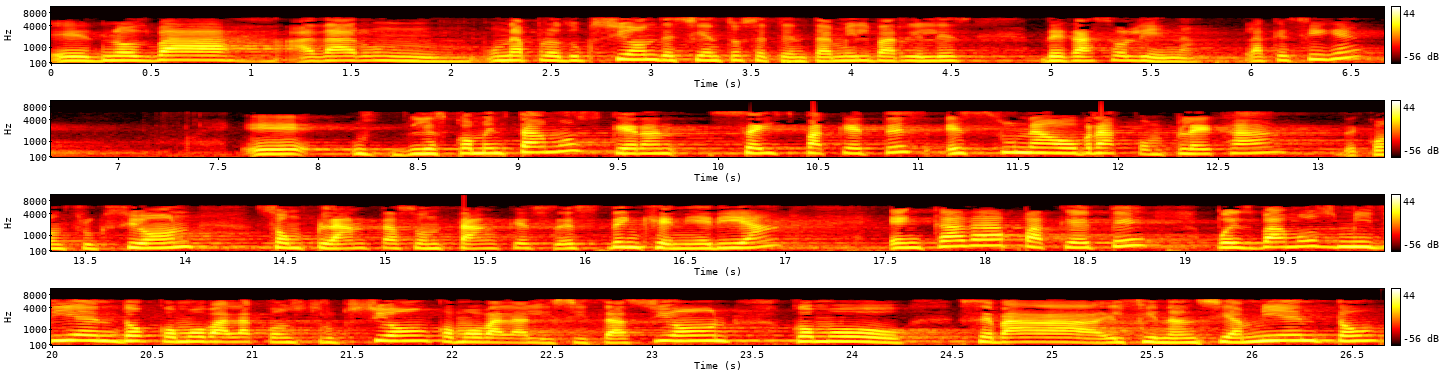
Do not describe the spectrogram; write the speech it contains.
eh, nos va a dar una producción de 170 mil barriles de gasolina. ¿La que sigue? Les comentamos que eran seis paquetes, es una obra compleja de construcción, son plantas, son tanques, es de ingeniería. En cada paquete, pues vamos midiendo cómo va la construcción, cómo va la licitación, cómo se va el financiamiento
